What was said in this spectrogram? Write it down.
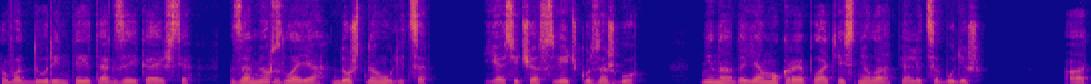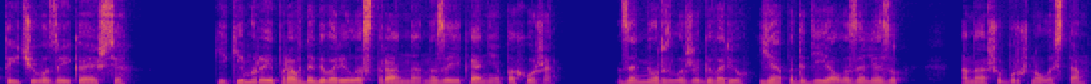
«Вот дурень, ты и так заикаешься. Замерзла я, дождь на улице». «Я сейчас свечку зажгу». «Не надо, я мокрое платье сняла, пялиться будешь». «А ты чего заикаешься?» Кикимора и правда говорила странно, на заикание похоже. «Замерзла же, говорю, я под одеяло залезу». Она шебуршнулась там.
